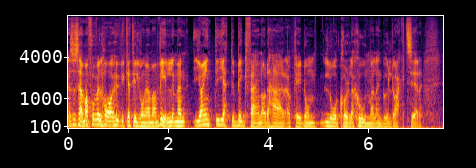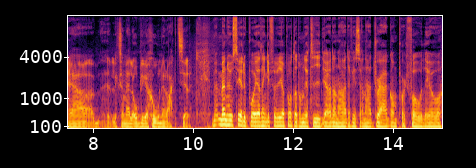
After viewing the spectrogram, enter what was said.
alltså så här, man får väl ha vilka tillgångar man vill, men jag är inte jättebig fan av det här, okej, okay, de låg korrelation mellan guld och aktier. Eh, liksom, eller obligationer och aktier. Men, men, hur ser du på, jag tänker för vi har pratat om det tidigare, den här, det finns den här Dragon Portfolio.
